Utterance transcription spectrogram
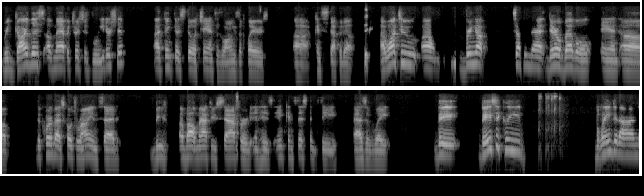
Regardless of Matt Patricia's leadership I think there's still a chance as long as the players uh, can step it up. I want to um, bring up something that Darrell Bevell and uh, the quarterbacks coach Ryan said be, about Matthew Stafford and his inconsistency as of late. They basically blamed it on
